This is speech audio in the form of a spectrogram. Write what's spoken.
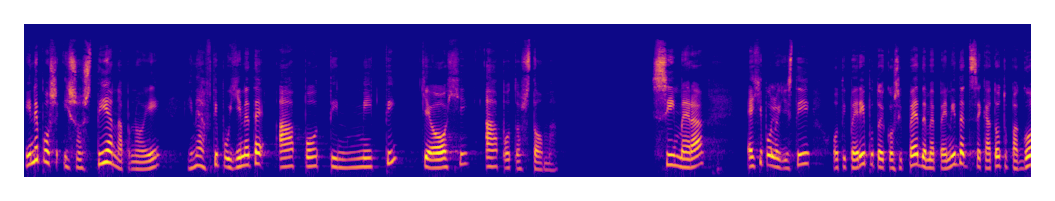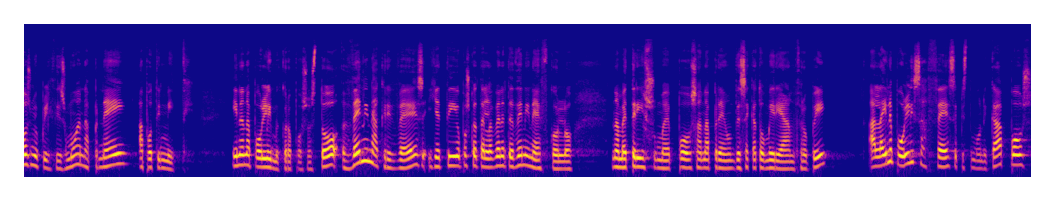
είναι πως η σωστή αναπνοή είναι αυτή που γίνεται από την μύτη και όχι από το στόμα. Σήμερα Έχει υπολογιστεί ότι περίπου το 25 με 50% του παγκόσμιου πληθυσμού αναπνέει από τη μύτη. Είναι ένα πολύ μικρό ποσοστό. Δεν είναι ακριβές, γιατί όπως καταλαβαίνετε δεν είναι εύκολο να μετρήσουμε πώς αναπνέουν δισεκατομμύρια άνθρωποι. Αλλά είναι πολύ σαφές επιστημονικά πως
